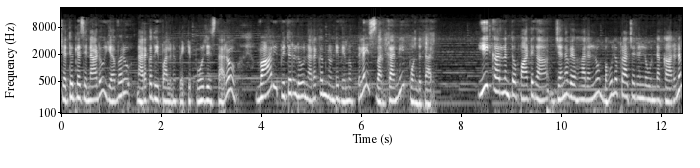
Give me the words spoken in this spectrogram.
చతుర్దశి నాడు ఎవరు నరక దీపాలను పెట్టి పూజిస్తారో వారి పితరులు నరకం నుండి విముక్తులై స్వర్గాన్ని పొందుతారు. ఈ కారణంతో పాటుగా జన వ్యవహారంలో బహుళ ప్రాచుర్యంలో ఉన్న కారణం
